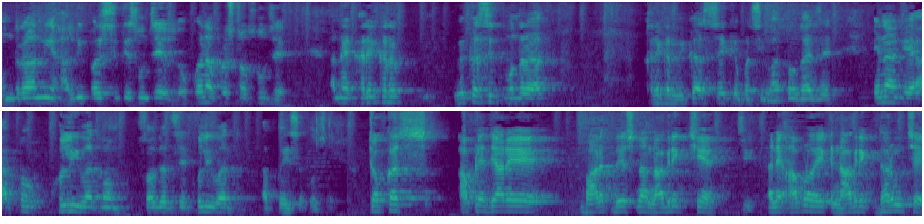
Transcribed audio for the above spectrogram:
મુન્દ્રાની હાલની પરિસ્થિતિ શું છે? લોકોના પ્રશ્નો શું છે? અને ખરેખર વિકસિત મુન્દ્રા ખરેખર વિકાસ છે કે પછી વાતો થાય છે? એના અંગે આપનું ખુલ્લી વાતમાં સ્વાગત છે. ખુલ્લી વાત આપ કહી શકો છો. ચોક્કસ આપણે જ્યારે ભારત દેશના નાગરિક છીએ અને આપણો એક નાગરિક ધર્મ છે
